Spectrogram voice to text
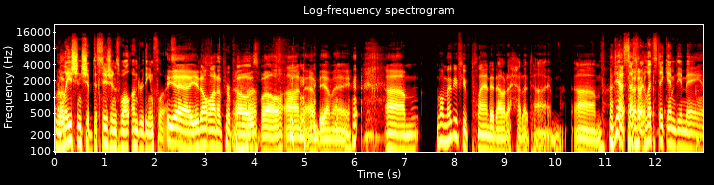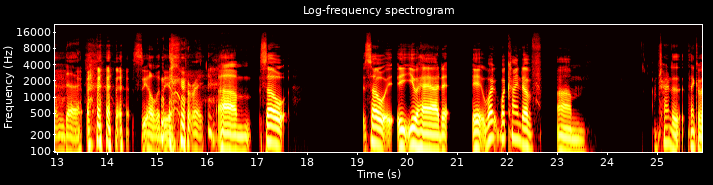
relationship decisions while under the influence. Yeah, you don't want to propose Uh-huh. well on MDMA. Um, well, maybe if you've planned it out ahead of time. Um, yes, that's right. Let's take MDMA and uh, seal the deal. right. Um, so, so you had it, what? What kind of? Um, I'm trying to think of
